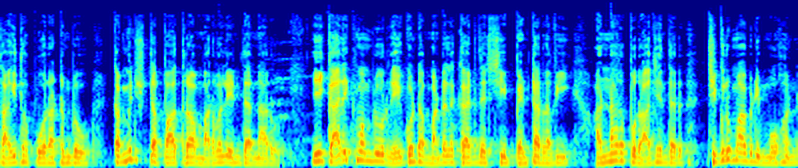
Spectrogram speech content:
సాయుధ పోరాటంలో కమ్యూనిస్టుల పాత్ర మరవలేనిదన్నారు. ఈ కార్యక్రమంలో రేగొండ మండల కార్యదర్శి పెంట రవి అన్నారపు రాజేందర్ చిగురుమామిడి మోహన్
